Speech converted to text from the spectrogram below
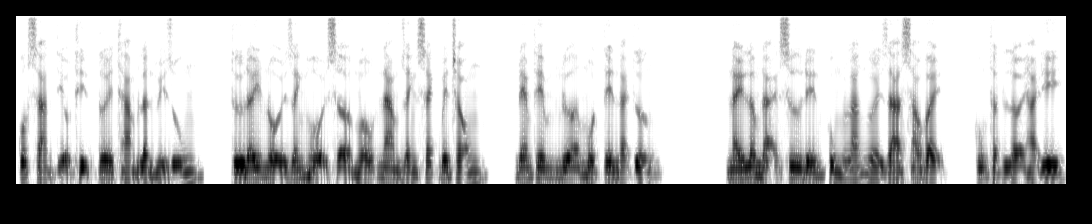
quốc sản tiểu thịt tươi thảm lần hủy dung, từ đây nổi danh hội sở mẫu nam danh sách bên trong, đem thêm nữa một tên đại tướng. Này Lâm Đại Sư đến cùng là người ra sao vậy, cũng thật lợi hại đi.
